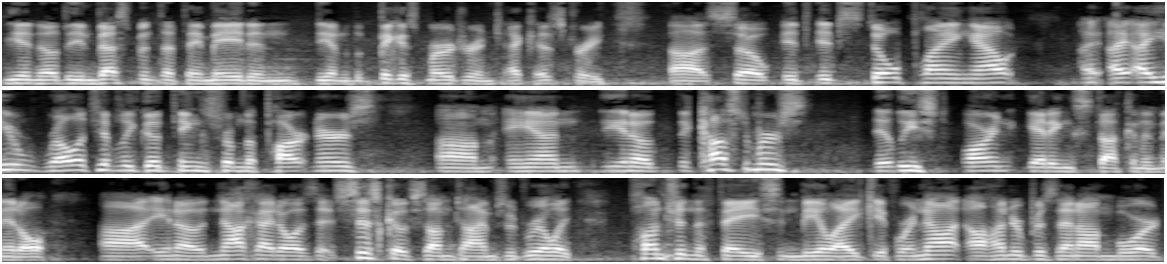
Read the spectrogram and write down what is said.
you know the investment that they made in you know the biggest merger in tech history? Uh, so it, it's still playing out. I, I I hear relatively good things from the partners, um, and you know the customers at least aren't getting stuck in the middle. Uh, you know, Knockout always said Cisco sometimes would really punch in the face and be like, if we're not 100% on board,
